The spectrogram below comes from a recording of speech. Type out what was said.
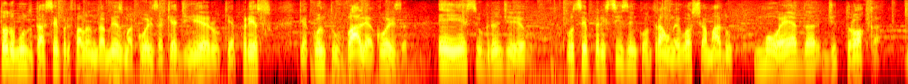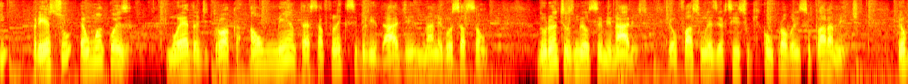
todo mundo está sempre falando da mesma coisa, que é dinheiro, que é preço, que é quanto vale a coisa? É esse o grande erro você precisa encontrar um negócio chamado moeda de troca, que preço é uma coisa. Moeda de troca aumenta essa flexibilidade na negociação. Durante os meus seminários, eu faço um exercício que comprova isso claramente. Eu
